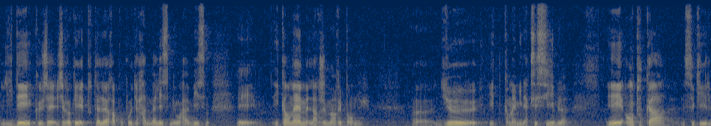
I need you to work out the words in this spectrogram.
l'idée que j'évoquais tout à l'heure à propos du hanbalisme, du wahhabisme, est, quand même largement répandue. Euh, Dieu est quand même inaccessible, et en tout cas, ce qui est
